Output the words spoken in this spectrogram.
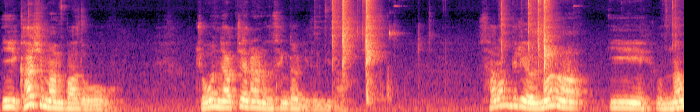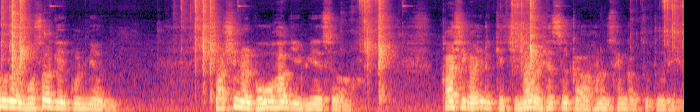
이 가시만 봐도 좋은 약재라는 생각이 듭니다. 사람들이 얼마나 이 엄나무를 못 살게 굴면 자신을 보호하기 위해서 가시가 이렇게 진화를 했을까 하는 생각도 드네요.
